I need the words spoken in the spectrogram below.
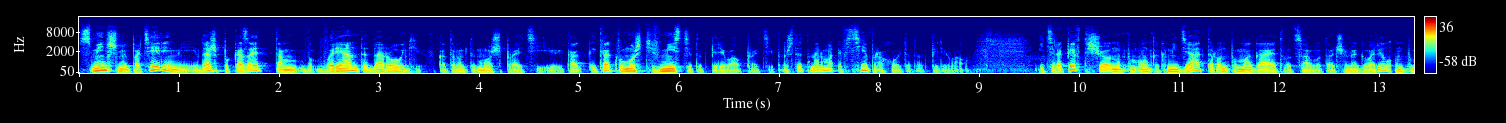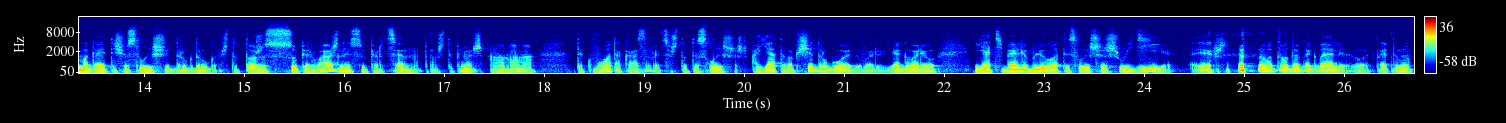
с меньшими потерями и даже показать там варианты дороги, в котором ты можешь пройти, и как, и как вы можете вместе этот перевал пройти. Потому что это нормально, все проходят этот перевал. И терапевт еще, он, он как медиатор, он помогает, вот сам вот о чем я говорил, он помогает еще слышать друг друга, что тоже супер важно и супер ценно, потому что ты понимаешь, ага, так вот оказывается, что ты слышишь, а я-то вообще другое говорю. Я говорю, я тебя люблю, а ты слышишь, уйди, вот, вот и так далее. Вот. Поэтому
